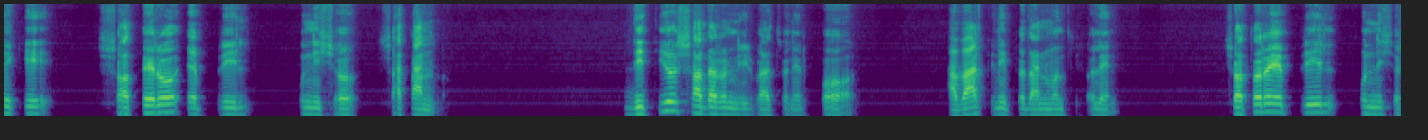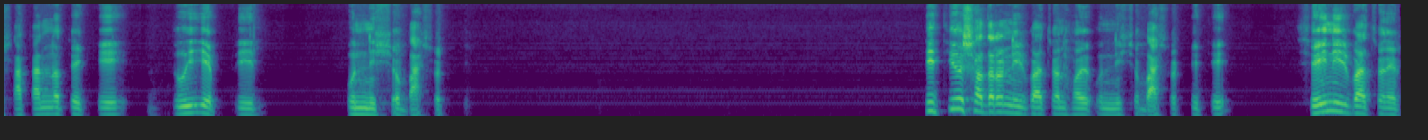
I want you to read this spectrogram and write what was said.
থেকে সতেরো এপ্রিল উনিশশো সাতান্ন। দ্বিতীয় সাধারণ নির্বাচনের পর আবার তিনি প্রধানমন্ত্রী হলেন। সতেরো এপ্রিল উনিশশো সাতান্ন থেকে দুই এপ্রিল উনিশশো বাষট্টি। তৃতীয় সাধারণ নির্বাচন হয় উনিশশো বাষট্টিতে। সেই নির্বাচনের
